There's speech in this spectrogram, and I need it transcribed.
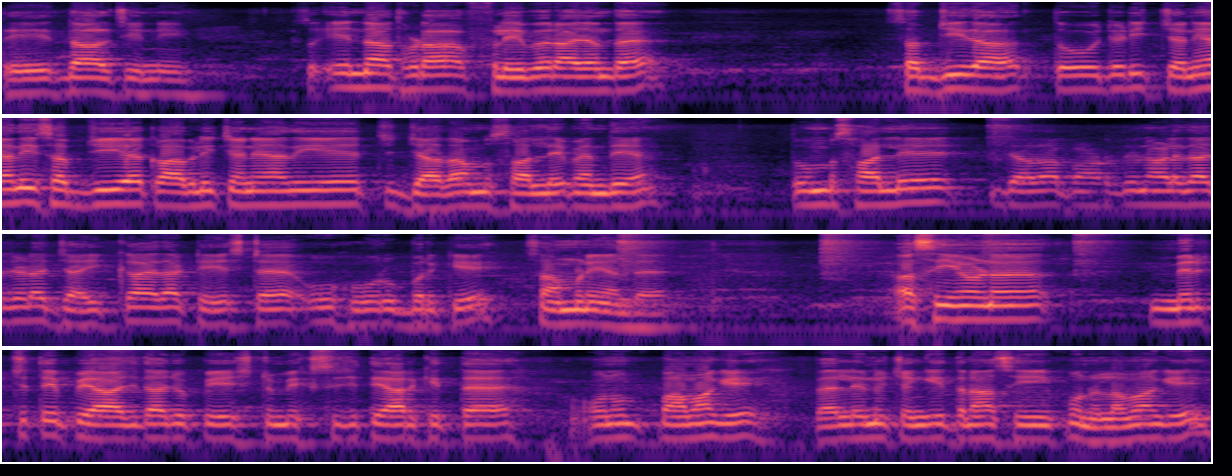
ਤੇ ਦਾਲਚੀਨੀ। ਸੋ ਇਹਨਾਂ ਥੋੜਾ ਫਲੇਵਰ ਆ ਜਾਂਦਾ ਹੈ। ਸਬਜ਼ੀ ਦਾ, ਤੋ ਜਿਹੜੀ ਚਨਿਆਂ ਦੀ ਸਬਜ਼ੀ ਹੈ, ਕਾਬਲੀ ਚਨਿਆਂ ਦੀ, ਇਹ ਚ ਜ਼ਿਆਦਾ ਮਸਾਲੇ ਪੈਂਦੇ ਆ। ਤੋ ਮਸਾਲੇ ਜ਼ਿਆਦਾ ਪਾਉਣ ਦੇ ਨਾਲ ਇਹਦਾ ਜਿਹੜਾ ਜਾਇਕਾ, ਇਹਦਾ ਟੇਸਟ ਹੈ, ਉਹ ਹੋਰ ਉੱਭਰ ਕੇ ਸਾਹਮਣੇ ਆਉਂਦਾ ਹੈ। ਅਸੀਂ ਹੁਣ ਮਿਰਚ ਤੇ ਪਿਆਜ਼ ਦਾ ਜੋ ਪੇਸਟ ਮਿਕਸ 'ਚ ਤਿਆਰ ਕੀਤਾ ਹੈ, ਉਹਨੂੰ ਪਾਵਾਂਗੇ। ਪਹਿਲੇ ਇਹਨੂੰ ਚੰਗੀ ਤਰ੍ਹਾਂ ਅਸੀਂ ਭੁੰਨ ਲਵਾਂਗੇ।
